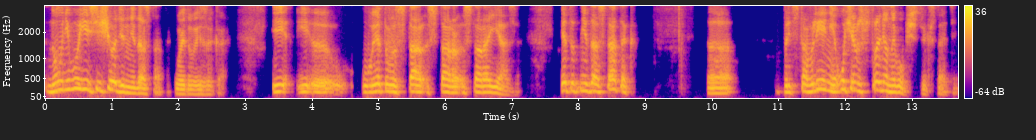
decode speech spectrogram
Но у него есть еще один недостаток у этого языка. И, и э, у этого стар, стар, старояза. Этот недостаток представление, очень распространенное в обществе, кстати,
